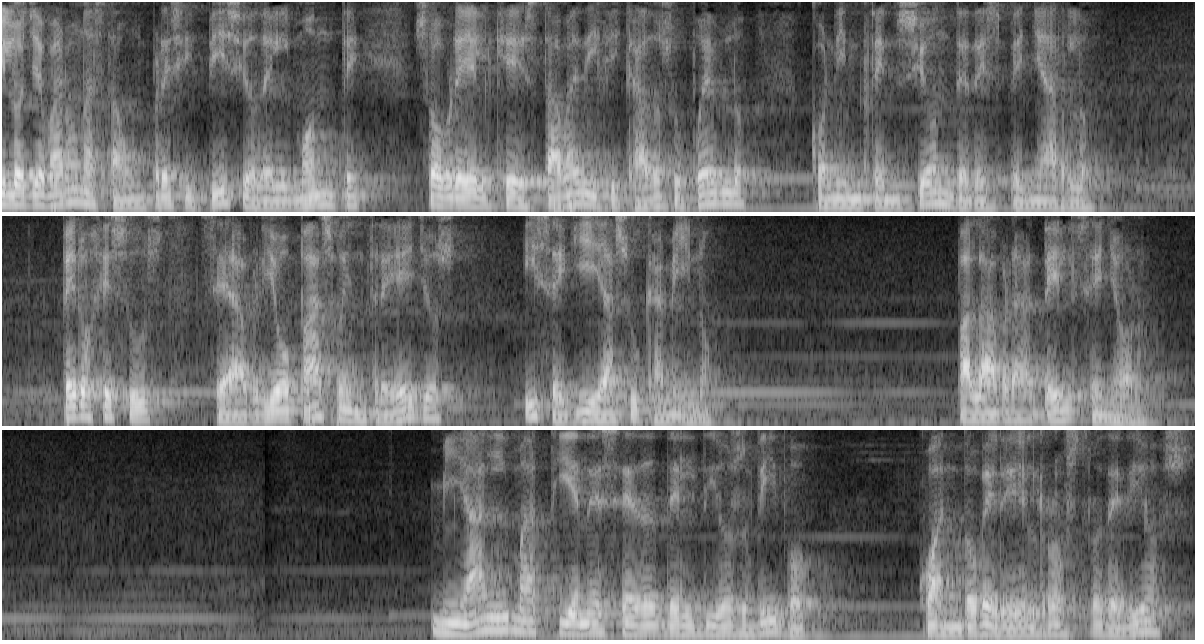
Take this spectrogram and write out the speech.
y lo llevaron hasta un precipicio del monte sobre el que estaba edificado su pueblo, con intención de despeñarlo. Pero Jesús se abrió paso entre ellos y seguía su camino. Palabra del Señor. Mi alma tiene sed del Dios vivo. ¿Cuándo veré el rostro de Dios?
